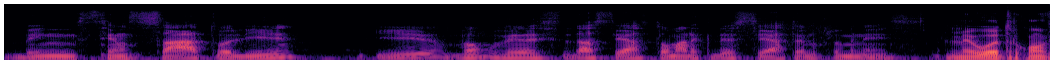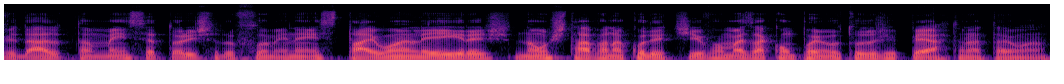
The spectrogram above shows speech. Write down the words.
bem sensato ali. E vamos ver se dá certo, tomara que dê certo aí no Fluminense. Meu outro convidado, também setorista do Fluminense, Taiwan Leiras, não estava na coletiva, mas acompanhou tudo de perto, né, Taiwan?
